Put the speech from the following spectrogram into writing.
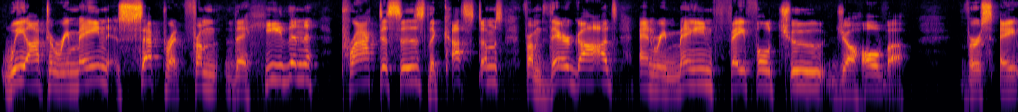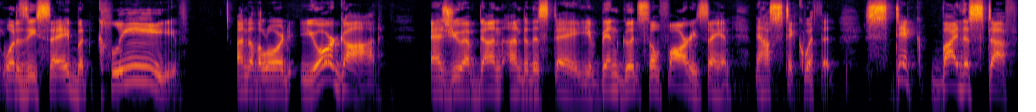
We ought to remain separate from the heathen practices, the customs from their gods, and remain faithful to Jehovah. Verse 8, what does he say? But cleave unto the Lord your God as you have done unto this day. You've been good so far, he's saying. Now stick with it. Stick by the stuff.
